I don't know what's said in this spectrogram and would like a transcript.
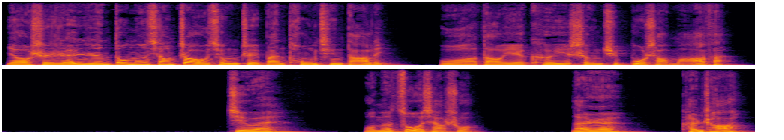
要是人人都能像赵兄这般通情达理，我倒也可以省去不少麻烦。”几位，我们坐下说。来人，勘察。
